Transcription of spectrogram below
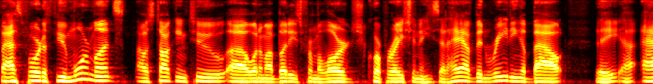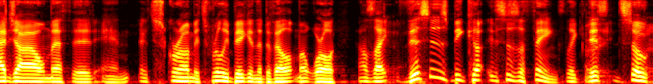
Fast forward a few more months, I was talking to uh, one of my buddies from a large corporation, and he said, Hey, I've been reading about the uh, agile method and it's Scrum. It's really big in the development world. I was like, This is because this is a thing. Like this. Right, So right.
